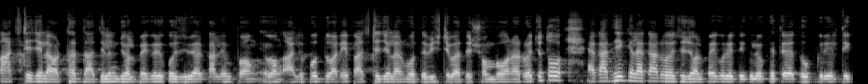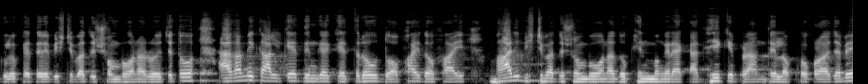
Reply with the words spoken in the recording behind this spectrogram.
পাঁচটি জেলা অর্থাৎ দার্জিলিং, জলপাইগুড়ি, কোচবিহার, কালিম্পং এবং আলিপুরদুয়ার এই পাঁচটি জেলার মধ্যে বৃষ্টিপাতের সম্ভাবনা রয়েছে। তো একাধিক এলাকা রয়েছে জলপাইগুড়ির দিকগুলোর ক্ষেত্রে, ধূপগুড়ির দিকগুলোর ক্ষেত্রে বৃষ্টিপাতের সম্ভাবনা রয়েছে। তো আগামী কালকের দিনকের ক্ষেত্রেও দফায় দফায় ভারী বৃষ্টিপাতের সম্ভাবনা দক্ষিণবঙ্গের একাধিক প্রান্তে লক্ষ্য করা যাবে।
